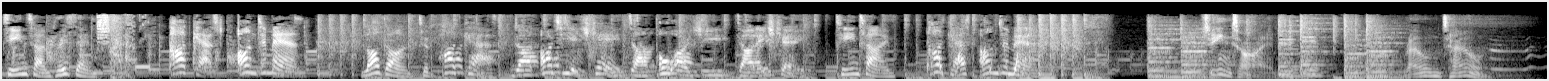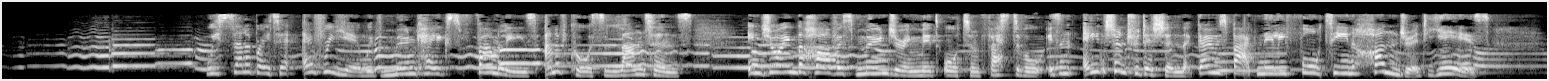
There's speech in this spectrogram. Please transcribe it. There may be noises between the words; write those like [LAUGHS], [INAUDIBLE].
Teen Time Presents Podcast on demand. Log on to podcast.rthk.org.hk. Teen Time Podcast on Demand. Teen Time. Round Town. We celebrate it every year with mooncakes, families, and of course, lanterns. Enjoying the harvest moon during Mid Autumn Festival is an ancient tradition that goes back nearly 1400 years.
